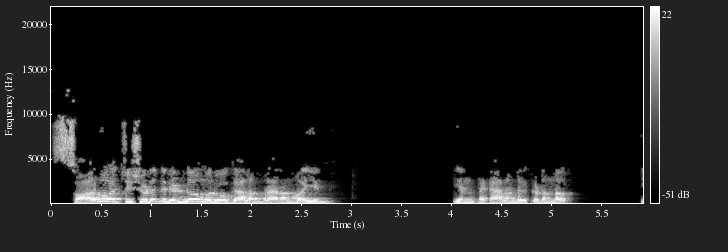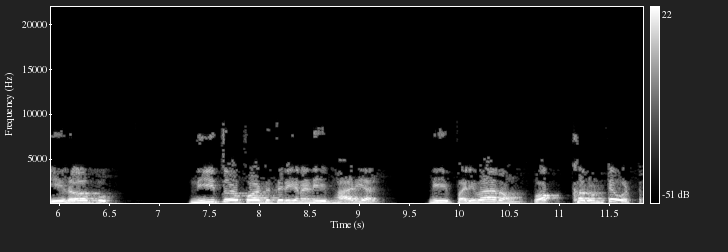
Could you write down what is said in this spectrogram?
సారోచిషుడని రెండో మరువు కాలం ప్రారంభమయ్యింది. ఇంతకాలం నువ్వు ఇక్కడ ఉన్నావు ఈలోపు నీతో పాటు తిరిగిన నీ భార్య నీ పరివారం ఒక్కరుంటే ఒట్టు.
